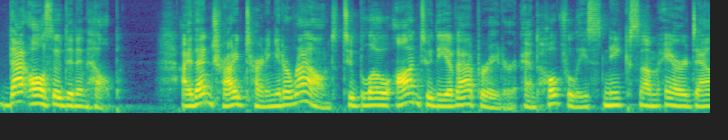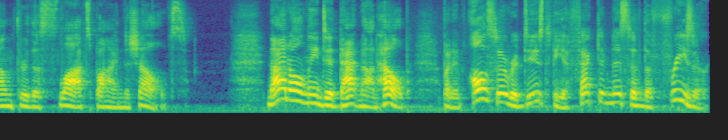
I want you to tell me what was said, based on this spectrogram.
That also didn't help. I then tried turning it around to blow onto the evaporator and hopefully sneak some air down through the slots behind the shelves. Not only did that not help, but it also reduced the effectiveness of the freezer,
